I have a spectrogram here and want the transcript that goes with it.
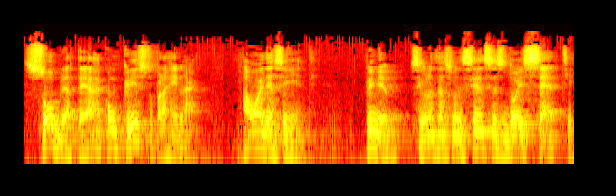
sobre a terra, com Cristo para reinar. A ordem é a seguinte: primeiro, 2 Tessalonicenses 2,7.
